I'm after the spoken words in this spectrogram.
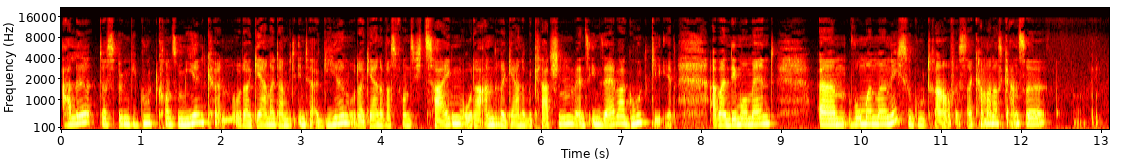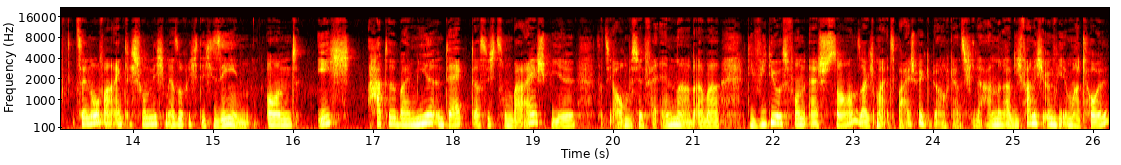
alle das irgendwie gut konsumieren können oder gerne damit interagieren oder gerne was von sich zeigen oder andere gerne beklatschen, wenn es ihnen selber gut geht. Aber in dem Moment, ähm, wo man mal nicht so gut drauf ist, da kann man das ganze Zinnober eigentlich schon nicht mehr so richtig sehen. Und ich hatte bei mir entdeckt, dass ich zum Beispiel, das hat sich auch ein bisschen verändert, aber die Videos von Ash Son, sage ich mal als Beispiel, gibt ja noch ganz viele andere, aber die fand ich irgendwie immer toll,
